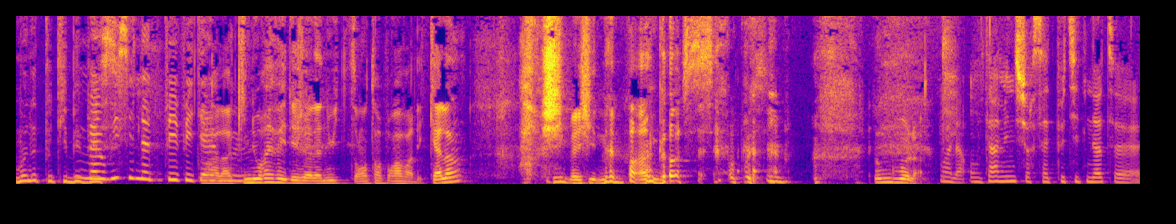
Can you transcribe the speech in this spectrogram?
Moi, notre petit bébé. Bah oui, c'est notre bébé. Voilà, qui nous réveille déjà la nuit de temps en temps pour avoir des câlins. Ah, J'imagine même pas un gosse, c'est impossible. Donc voilà, Voilà, on termine sur cette petite note euh,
